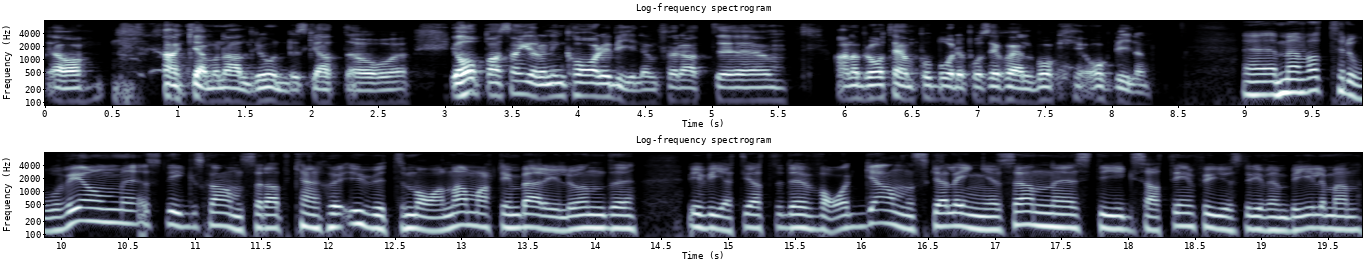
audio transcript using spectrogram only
ja, han kan man aldrig underskatta och jag hoppas han gör en inkar i bilen för att eh, han har bra tempo både på sig själv och, och bilen. Eh, men vad tror vi om eh, Stigs chanser att kanske utmana Martin Berglund? Vi vet ju att det var ganska länge sedan eh, Stig satt i en fyrhjulsdriven bil, men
